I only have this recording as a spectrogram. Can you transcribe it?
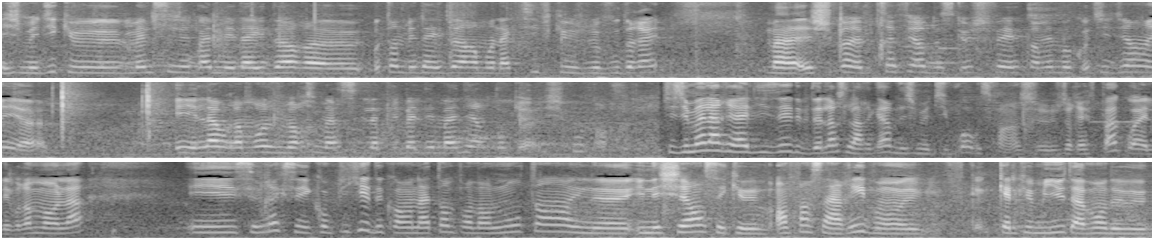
Et je me dis que même si j'ai pas de médaille d'or, euh, autant de médailles d'or à mon actif que je le voudrais, bah, je suis quand même très fière de ce que je fais quand même au quotidien. Et, euh, et là, vraiment, je me remercie de la plus belle des manières. Donc, euh, je suis contente. J'ai du mal à réaliser. Depuis tout à l'heure, je la regarde et je me dis, wow, enfin, je, je, rêve pas, quoi. Elle est vraiment là. Et c'est vrai que c'est compliqué de quand on attend pendant longtemps une, une échéance et que enfin ça arrive quelques minutes avant de,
